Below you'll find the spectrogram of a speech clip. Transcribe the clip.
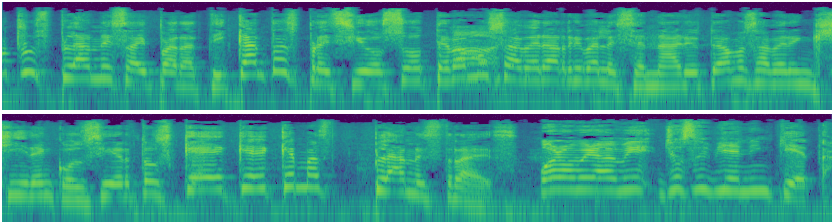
otros planes hay para ti? Cantas precioso, te vamos a ver arriba del escenario, te vamos a ver en gira, en conciertos. ¿Qué, qué, qué más planes traes? Bueno, mira, a mí, yo soy bien inquieta.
